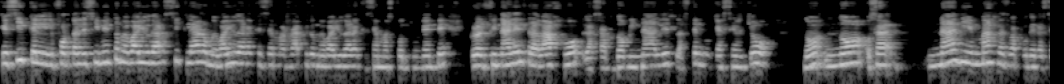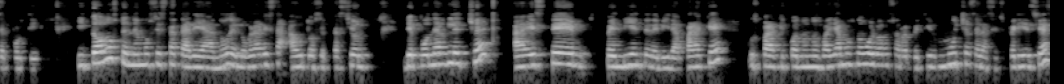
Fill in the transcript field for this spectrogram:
Que sí, que el fortalecimiento me va a ayudar, sí, claro, me va a ayudar a que sea más rápido, me va a ayudar a que sea más contundente, pero al final el trabajo, las abdominales, las tengo que hacer yo, ¿no? No, o sea, nadie más las va a poder hacer por ti. Y todos tenemos esta tarea, ¿no? De lograr esta autoaceptación, de ponerle check a este pendiente de vida. ¿Para qué? Pues para que cuando nos vayamos no volvamos a repetir muchas de las experiencias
